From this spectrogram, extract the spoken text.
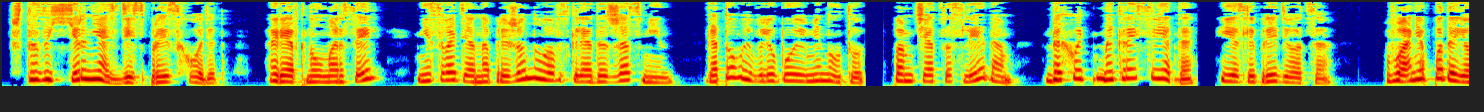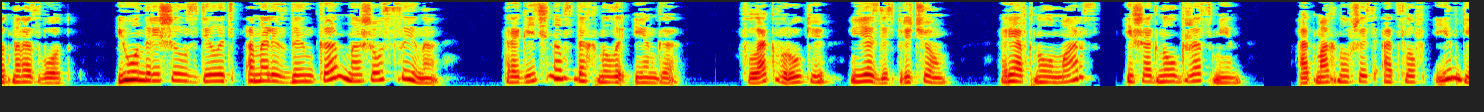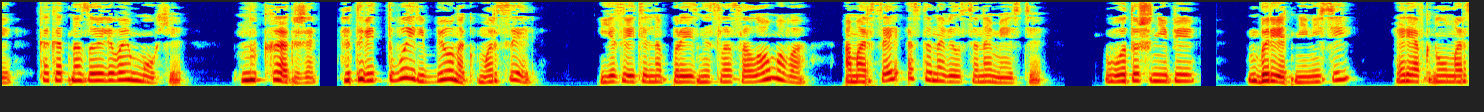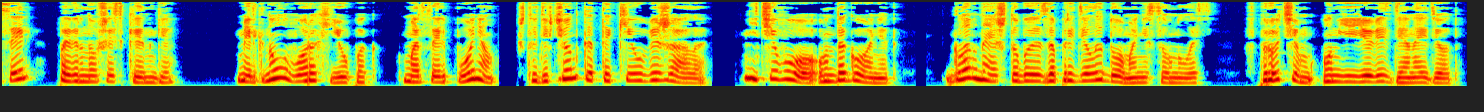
«Что за херня здесь происходит?» — рявкнул Марсель, не сводя напряженного взгляда с Жасмин, готовый в любую минуту Помчаться следом? Да хоть на край света, если придется. Ваня подает на развод. И он решил сделать анализ ДНК нашего сына. Трагично вздохнула Инга. Флаг в руки, я здесь при чем? Рявкнул Марс и шагнул к Жасмин, отмахнувшись от слов Инги, как от назойливой мухи. «Ну как же, это ведь твой ребенок, Марсель!» Язвительно произнесла Соломова, а Марсель остановился на месте. «Вот уж не пи... бред не неси!» — рявкнул Марсель, повернувшись к Инге. Мелькнул ворох юбок. Марсель понял, что девчонка таки убежала. Ничего, он догонит. Главное, чтобы за пределы дома не сунулась. Впрочем, он ее везде найдет.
